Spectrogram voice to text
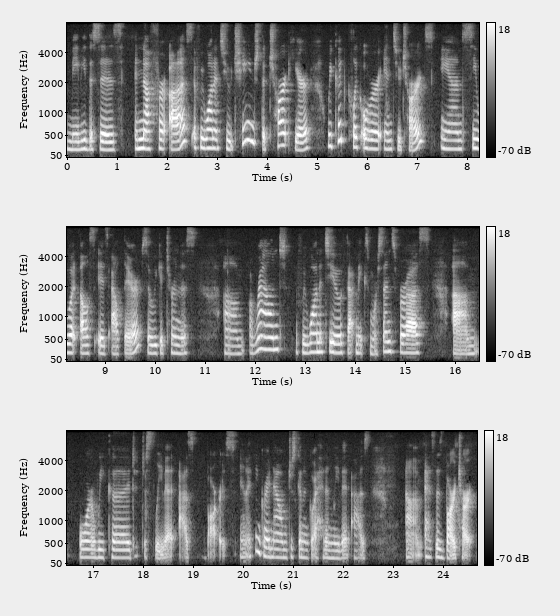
maybe this is enough for us. If we wanted to change the chart here, we could click over into charts and see what else is out there. So we could turn this um, around if we wanted to, if that makes more sense for us. Um, or we could just leave it as bars. And I think right now I'm just gonna go ahead and leave it as, um, as this bar chart.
